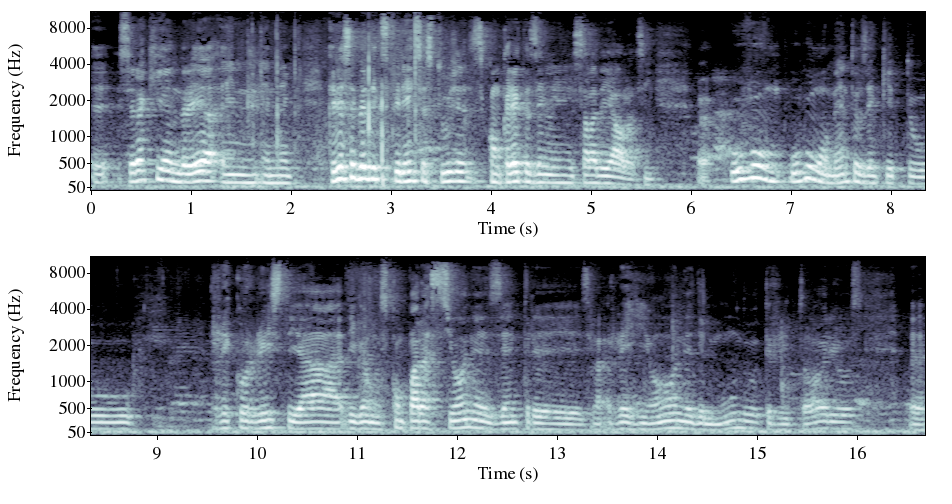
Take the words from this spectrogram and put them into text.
eh, ¿será que Andrea, en, en, quería saber de experiencias tuyas concretas en sala de aula, assim, ¿hubo, ¿hubo momentos en que tú recorriste a, digamos, comparaciones entre lá, regiones del mundo, territorios, eh,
